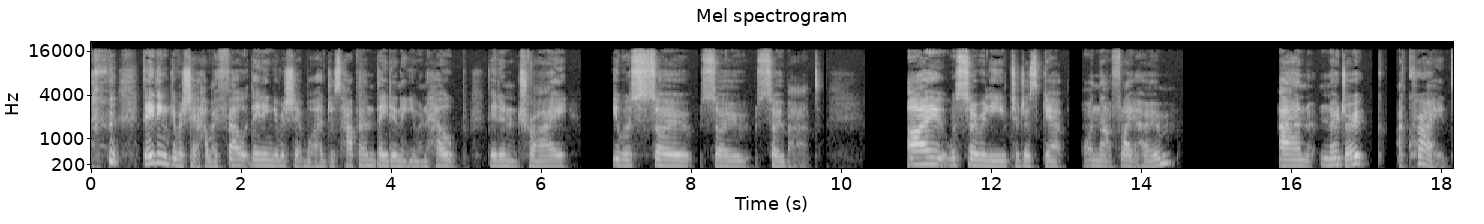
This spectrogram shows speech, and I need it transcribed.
they didn't give a shit how I felt. They didn't give a shit what had just happened. They didn't even help. They didn't try. It was so, so, so bad. I was so relieved to just get on that flight home. And no joke, I cried.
